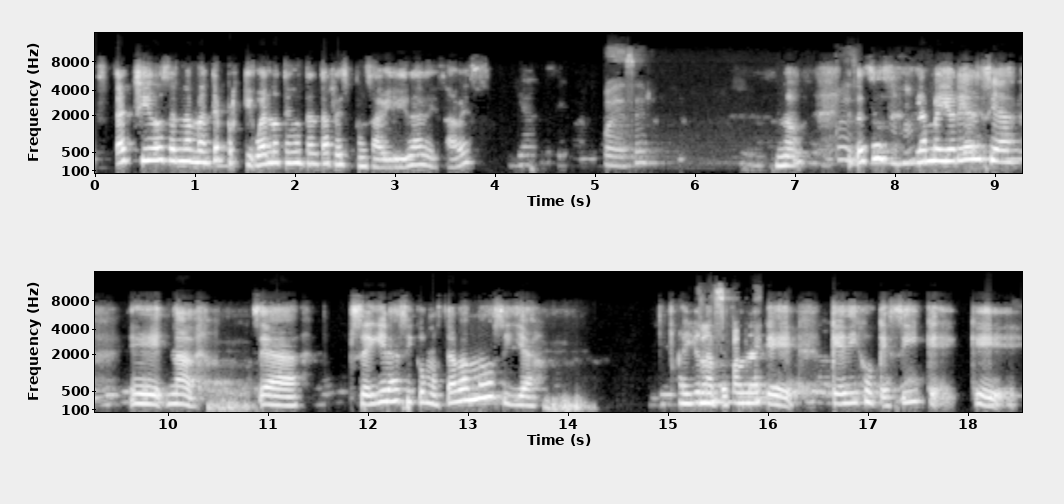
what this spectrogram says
está chido ser un amante porque igual no tengo tantas responsabilidades, ¿sabes? Puede ser. ¿No? Puede Entonces, ser. La mayoría decía, eh, nada, o sea, seguir así como estábamos y ya. Hay una Entonces, ¿para persona que, que dijo que sí, que, que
